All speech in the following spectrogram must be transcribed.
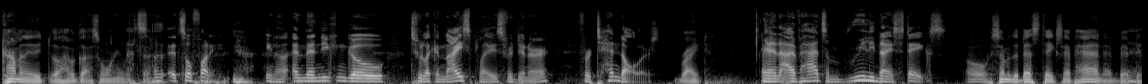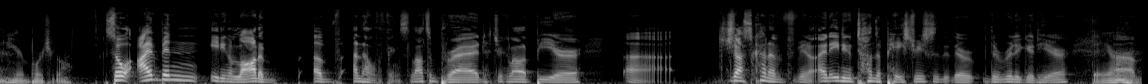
commonly they'll have a glass of wine. With That's it. it's so funny, yeah. you know. And then you can go to like a nice place for dinner for ten dollars. Right. And I've had some really nice steaks. Oh, some of the best steaks I've had. I've been, been here in Portugal. So I've been eating a lot of, of unhealthy things, lots of bread, drinking a lot of beer, uh, just kind of you know, and eating tons of pastries because they're they're really good here. They are. Um,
